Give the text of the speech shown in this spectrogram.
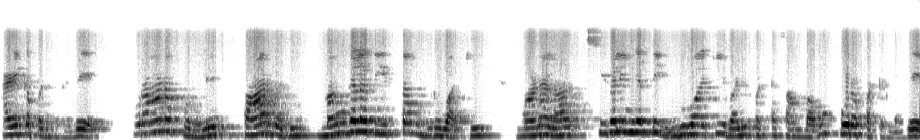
அழைக்கப்படுகிறது. புராண பொருளில் பார்வதி மங்கள தீர்த்தம் உருவாக்கி மணலால் சிவலிங்கத்தை உருவாக்கி வழிபட்ட சம்பவம் கூறப்பட்டுள்ளது.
